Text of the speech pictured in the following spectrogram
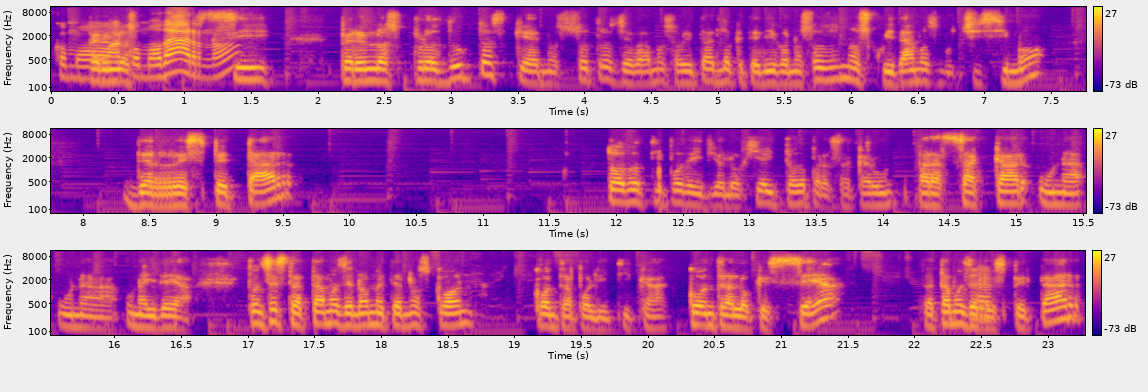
como acomodar, ¿no? Sí, pero en los productos que nosotros llevamos ahorita es lo que te digo, nosotros nos cuidamos muchísimo de respetar todo tipo de ideología y todo para sacar, un, para sacar una, una, una idea. Entonces tratamos de no meternos con contrapolítica, contra lo que sea, Tratamos de respetar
